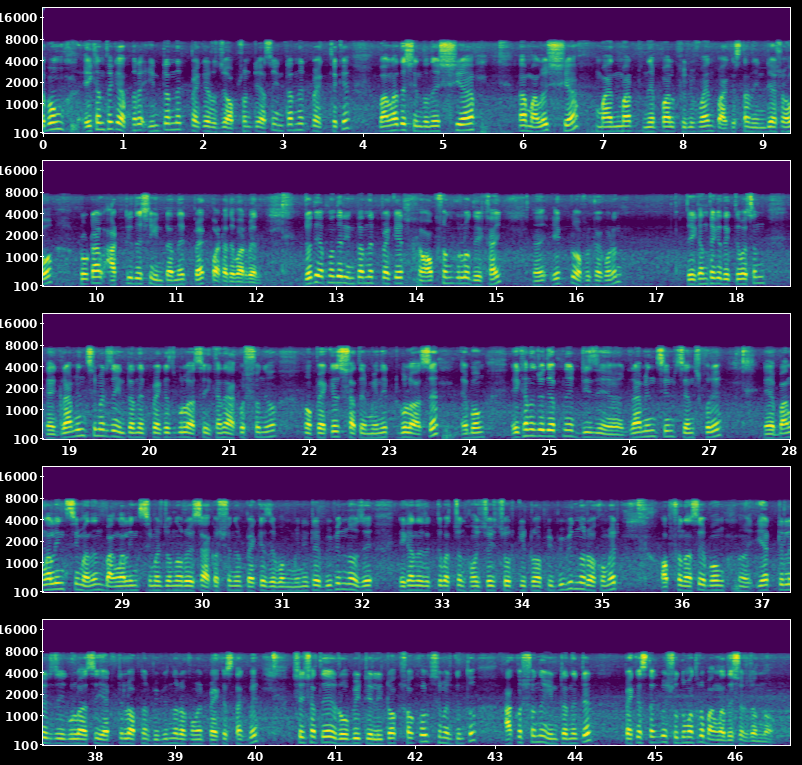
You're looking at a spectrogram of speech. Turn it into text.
এবং এইখান থেকে আপনারা ইন্টারনেট প্যাকের যে অপশনটি আছে ইন্টারনেট প্যাক থেকে Bangladesh, Indonesia Malaysia, Myanmar, Nepal, Philippines, Pakistan, India সহ টোটাল আটটি দেশে ইন্টারনেট প্যাক পাঠাতে পারবেন। যদি আপনাদের ইন্টারনেট প্যাকের অপশনগুলো দেখাই একটু অপেক্ষা করেন। তো এখান থেকে দেখতে পাচ্ছেন গ্রামীণ সিমের যে ইন্টারনেট প্যাকেজগুলো আছে, এখানে আকর্ষণীয় প্যাকেজ সাথে মিনিটগুলো আছে। এবং এখানে যদি আপনি ডিজি গ্রামীণ সিম চেঞ্জ করে আহ, বাংলা লিঙ্ক সিম আনেন। বাংলা লিঙ্ক সিমের জন্য রয়েছে আকর্ষণীয় প্যাকেজ এবং মিনিটের বিভিন্ন যে এখানে দেখতে পাচ্ছেন হইচই চরকি ট্রফি বিভিন্ন রকমের অপশন আছে এবং এয়ারটেলের যেগুলো আছে এয়ারটেলও আপনার বিভিন্ন রকমের প্যাকেজ থাকবে। সেই সাথে রবি টেলিটক সকল সিমের কিন্তু আকর্ষণীয় ইন্টারনেটের প্যাকেজ থাকবে শুধুমাত্র বাংলাদেশের জন্য।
